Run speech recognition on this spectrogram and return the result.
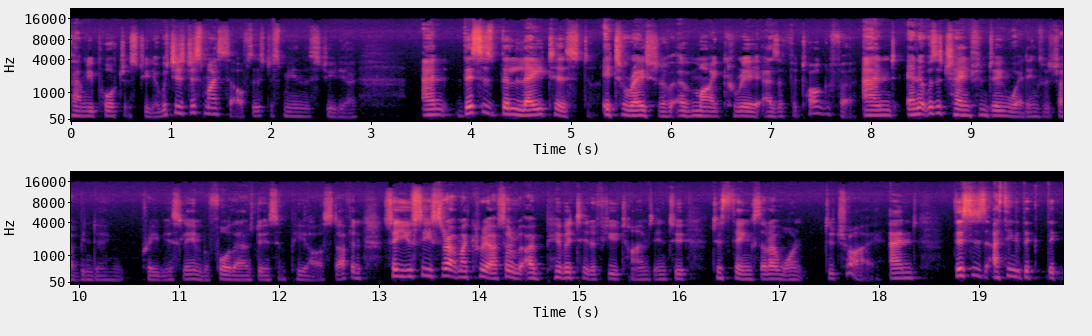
family portrait studio, which is just myself. So it's just me in the studio. And this is the latest iteration of, of, my career as a photographer. And, and it was a change from doing weddings, which I've been doing previously. And before that, I was doing some PR stuff. And so you see, throughout my career, I've sort of I've pivoted a few times into to things that I want to try. And this is, I think, the, the,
